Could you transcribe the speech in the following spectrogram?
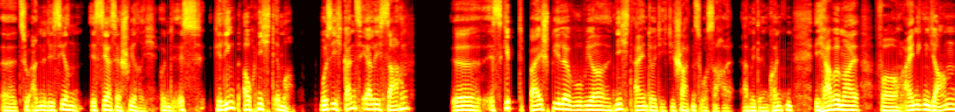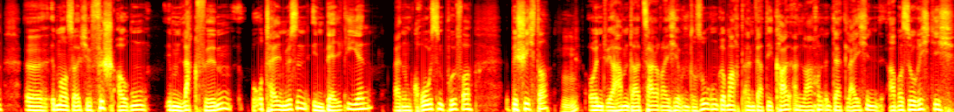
äh, zu analysieren, ist sehr, sehr schwierig. Und es gelingt auch nicht immer, muss ich ganz ehrlich sagen. Äh, es gibt Beispiele, wo wir nicht eindeutig die Schadensursache ermitteln konnten. Ich habe mal vor einigen Jahren äh, immer solche Fischaugen im Lackfilm beurteilen müssen in Belgien bei einem großen Pulverbeschichter. Mhm. Und wir haben da zahlreiche Untersuchungen gemacht an Vertikalanlagen und dergleichen. Aber so richtig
